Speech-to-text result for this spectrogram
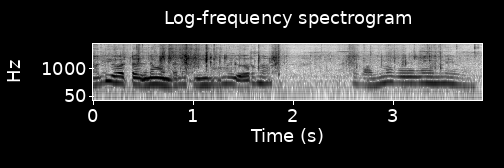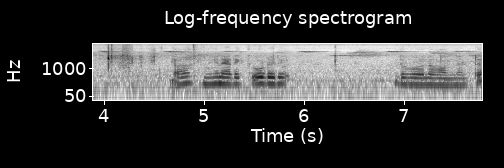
ആദ്യമായിട്ട് ഇതിനെ മണ്ടല ഇങ്ങനെ കയറുന്ന. വന്നു പോകുമെന്നേ ദാ ഇങ്ങനെ ഇടയ്ക്കൂടെ ഒരു ഇതുപോലെ വന്നിട്ട്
